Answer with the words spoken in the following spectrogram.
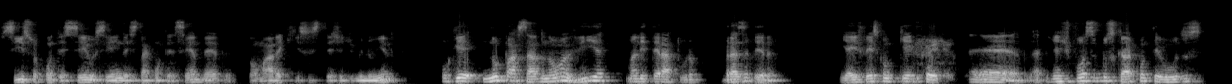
se isso aconteceu, se ainda está acontecendo, né, tomara que isso esteja diminuindo, porque no passado não havia uma literatura brasileira. E aí fez com que é, a gente fosse buscar conteúdos,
